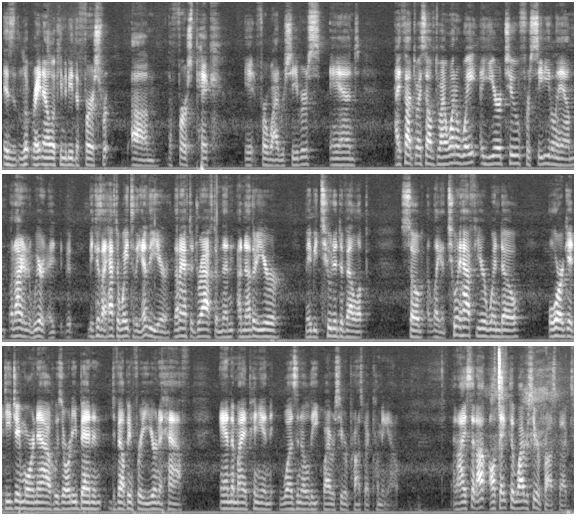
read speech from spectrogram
is right now looking to be the first um, the first pick it, for wide receivers. And I thought to myself, do I want to wait a year or two for CeeDee Lamb? Well, not weird it- it- because I have to wait till the end of the year. Then I have to draft him. Then another year, maybe two to develop. So like a two and a half year window, or get DJ Moore now, who's already been in, developing for a year and a half, and in my opinion was an elite wide receiver prospect coming out. And I said, I'll, I'll take the wide receiver prospect.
